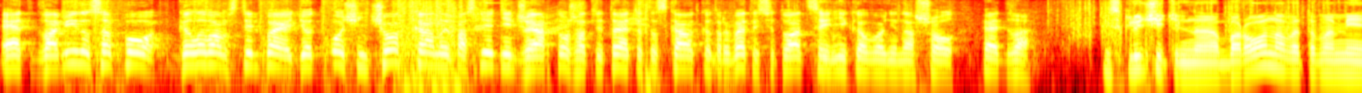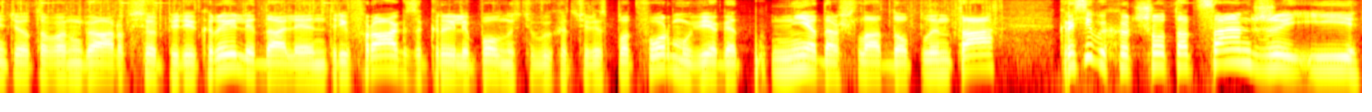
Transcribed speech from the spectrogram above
Это два минуса по головам стрельба идет очень четко. Ну и последний GR тоже отлетает. Это скаут, который в этой ситуации никого не нашел. 5-2. Исключительная оборона в этом моменте от Авангар. Все перекрыли, дали энтрифраг, закрыли полностью выход через платформу. Вега не дошла до плента. Красивый хедшот от Санджи, и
